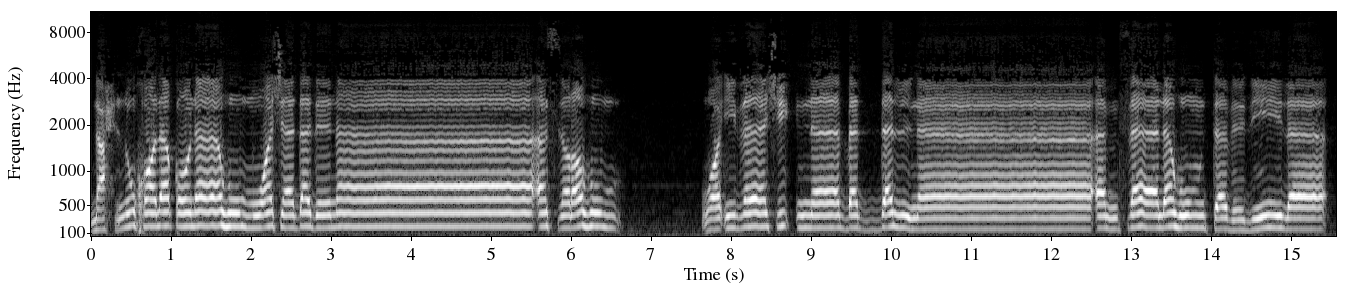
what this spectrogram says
نحن خلقناهم وشددنا أسرهم وإذا شئنا بدلنا أمثالهم تبديلاً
